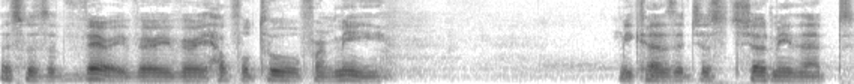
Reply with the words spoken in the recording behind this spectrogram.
this was a very, very, very helpful tool for me because it just showed me that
